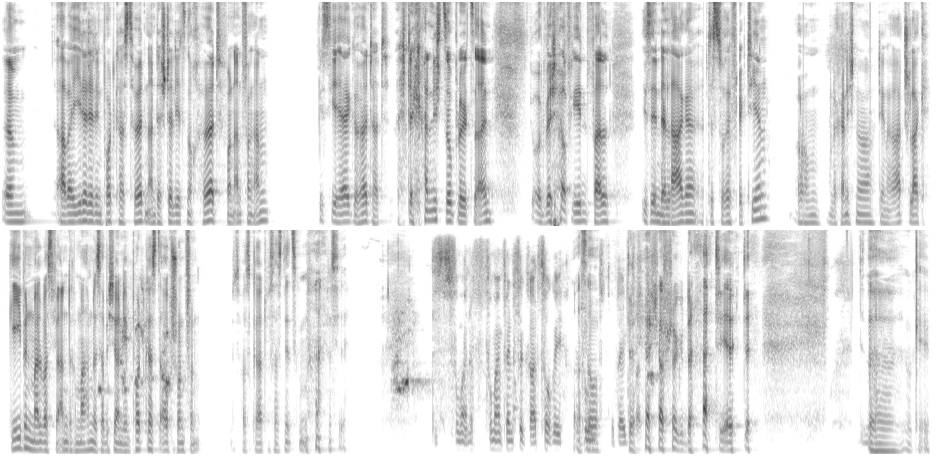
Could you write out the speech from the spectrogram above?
Ähm, aber jeder, der den Podcast hört und an der Stelle jetzt noch hört, von Anfang an bis hierher gehört hat, der kann nicht so blöd sein, und wird auf jeden Fall ist er in der Lage, das zu reflektieren. Ähm, und da kann ich nur den Ratschlag geben, mal was für andere machen. Das habe ich ja in dem Podcast auch schon von. Was war's gerade? Was hast du jetzt gemacht? Das ist von, meine, von meinem Fenster gerade, sorry. Ach so, ich habe schon gedacht. Ja, äh, okay.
